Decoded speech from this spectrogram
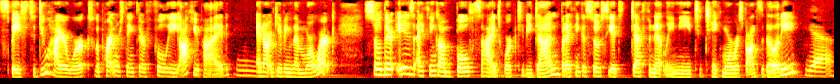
space to do higher work, so the partners think they're fully occupied mm. and aren't giving them more work. So there is, I think, on both sides work to be done, but I think associates definitely need to take more responsibility Yeah,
